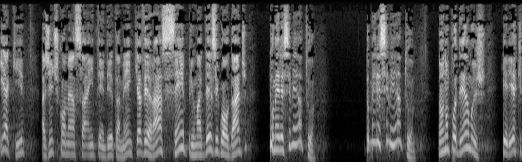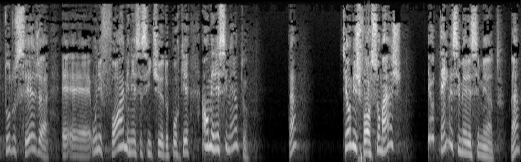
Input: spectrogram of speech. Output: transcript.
E aqui a gente começa a entender também que haverá sempre uma desigualdade do merecimento. Do merecimento. Nós não podemos querer que tudo seja é, é, uniforme nesse sentido, porque há um merecimento. Né? Se eu me esforço mais, eu tenho esse merecimento. Né?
